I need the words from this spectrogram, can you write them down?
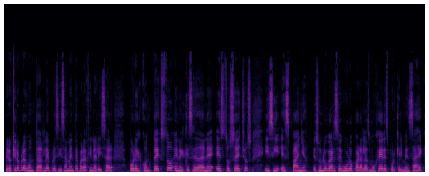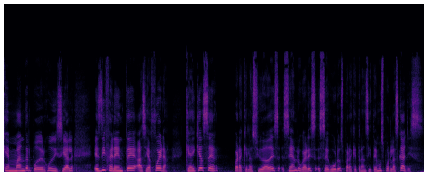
Pero quiero preguntarle precisamente para finalizar por el contexto en el que se dan eh, estos hechos y si España es un lugar seguro para las mujeres, porque el mensaje que manda el Poder Judicial es diferente hacia afuera. ¿Qué hay que hacer para que las ciudades sean lugares seguros para que transitemos por las calles?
